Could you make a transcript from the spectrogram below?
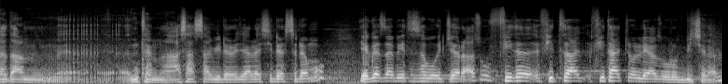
በጣም እንትን አሳሳቢ ደረጃ ላይ ሲደርስ ደግሞ የገዛ ቤተሰቦች የራሱ ፊታቸውን ሊያዞሩብ ይችላሉ።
